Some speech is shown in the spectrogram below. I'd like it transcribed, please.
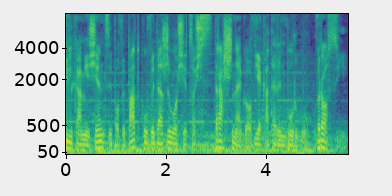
Kilka miesięcy po wypadku wydarzyło się coś strasznego w Jekaterynburgu, w Rosji.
